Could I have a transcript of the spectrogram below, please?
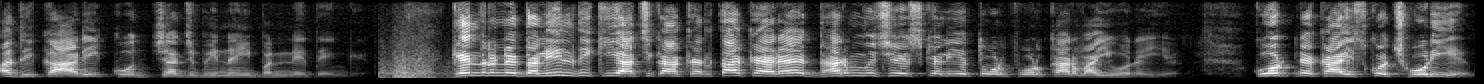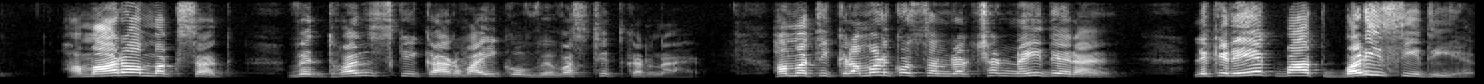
अधिकारी को जज भी नहीं बनने देंगे। केंद्र ने दलील दी कि याचिकाकर्ता कह रहे हैं, धर्म विशेष के लिए तोड़फोड़ कार्रवाई हो रही है। कोर्ट ने कहा, इसको छोड़िए। हमारा मकसद विध्वंस की कार्रवाई को व्यवस्थित करना है। हम अतिक्रमण को संरक्षण नहीं दे रहे हैं, लेकिन एक बात बड़ी सीधी है।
